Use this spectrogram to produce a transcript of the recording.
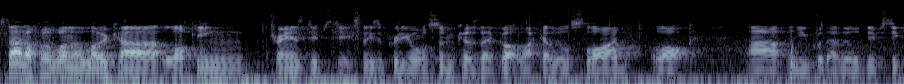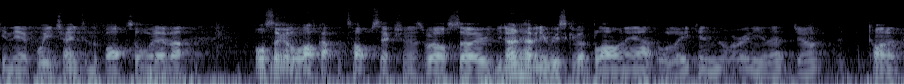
Starting off with one of the Lokar locking trans dipsticks. These are pretty awesome because they've got like a little slide lock uh, and you put that little dipstick in there before you change in the box or whatever. Also got to lock up the top section as well. So you don't have any risk of it blowing out or leaking or any of that junk. It kind of,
